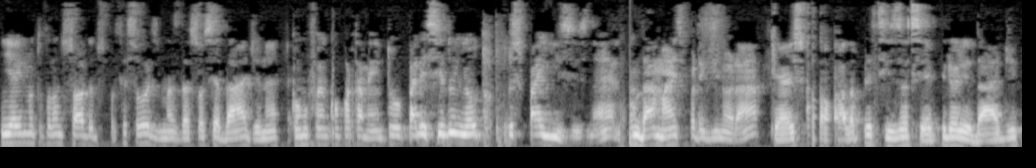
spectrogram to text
e aí não estou falando só dos professores, mas da sociedade, né? Como foi um comportamento parecido em outros países, né? Não dá mais para ignorar que a escola precisa ser prioridade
